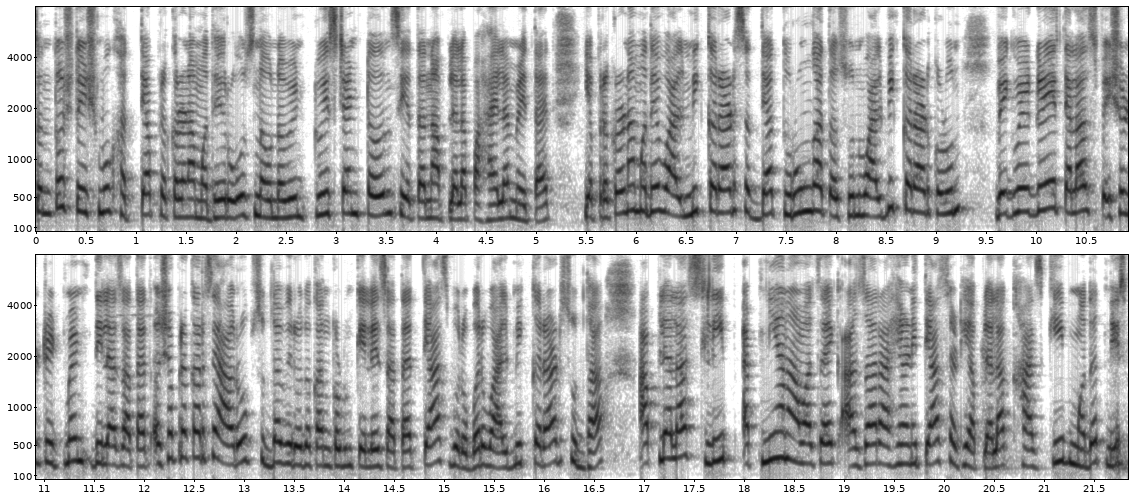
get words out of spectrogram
संतोष देशमुख हत्या प्रकरणामध्ये रोज नवनवीन ट्विस्ट अँड टर्न्स येताना आपल्याला पाहायला मिळत आहेत या प्रकरणामध्ये वाल्मिक कराड सध्या तुरुंगात असून वाल्मिक कराडकडून वेगवेगळे त्याला स्पेशल ट्रीटमेंट दिल्या जात आहेत अशा प्रकारचे आरोप सुद्धा विरोधकांकडून केले जात आहेत त्याचबरोबर वाल्मिक कराड सुद्धा आपल्याला स्लीप ॲपनिया नावाचा एक आजार आहे आणि त्यासाठी आपल्याला खासगी मदतनीस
